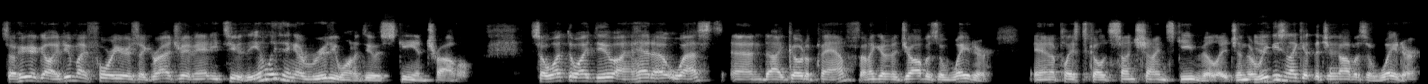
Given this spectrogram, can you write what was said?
so here you go. I do my four years. I graduate in 82. The only thing I really want to do is ski and travel. So what do I do? I head out west and I go to Banff and I get a job as a waiter in a place called Sunshine Ski Village. And the yeah. reason I get the job as a waiter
